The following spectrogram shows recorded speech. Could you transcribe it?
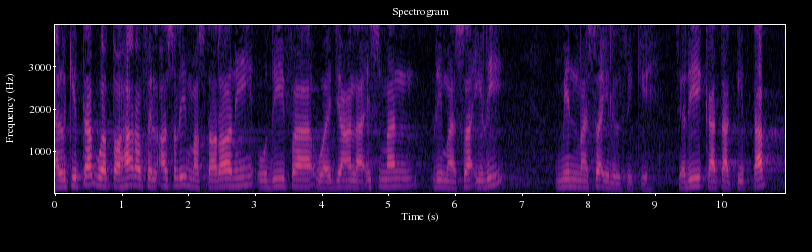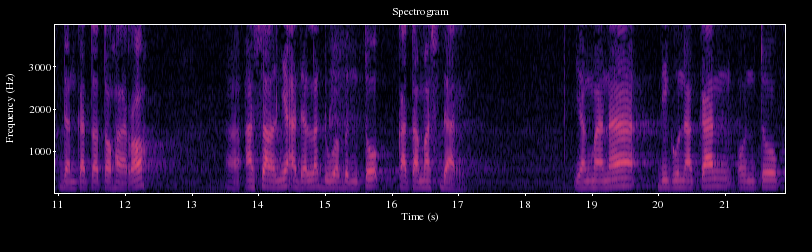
Al-kitab wa tahara fil asli mastarani udifa wa ja'ala isman lima sa'ili min masailil fikih. Jadi kata kitab dan kata toharoh Uh, asalnya adalah dua bentuk kata masdar yang mana digunakan untuk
